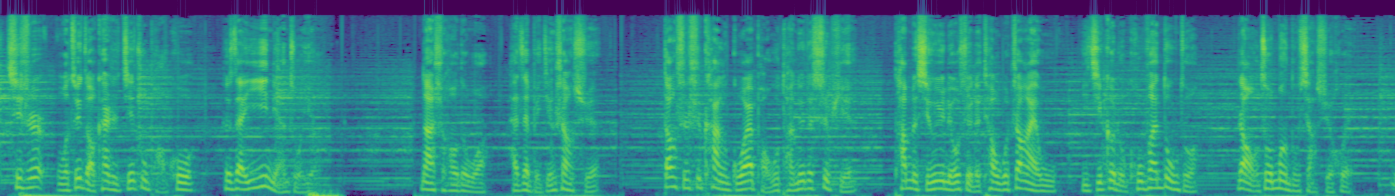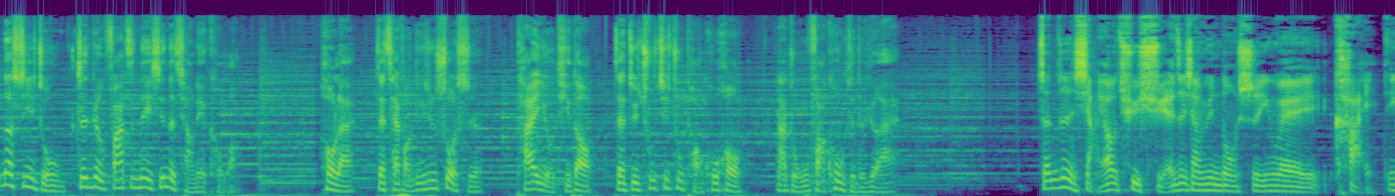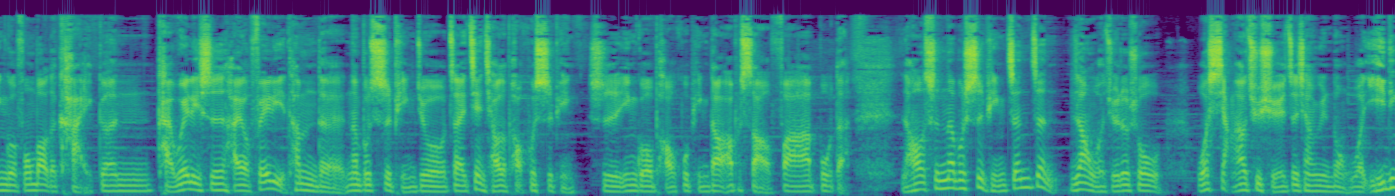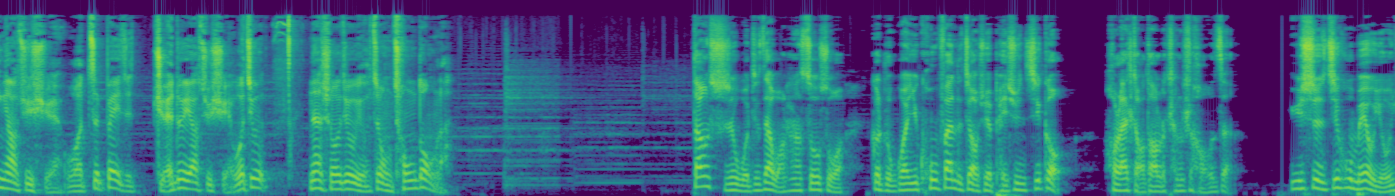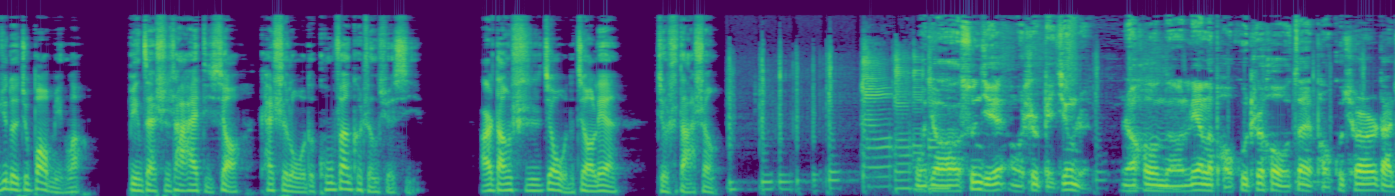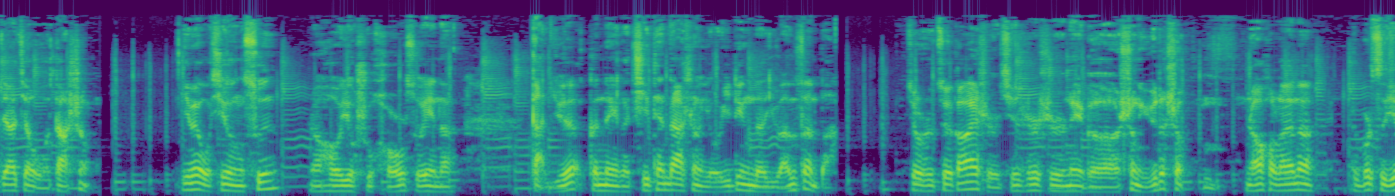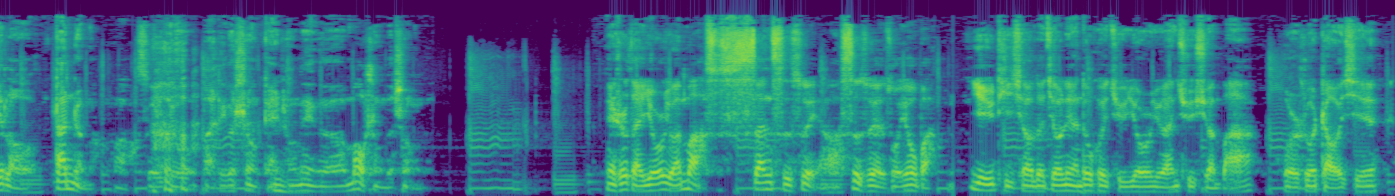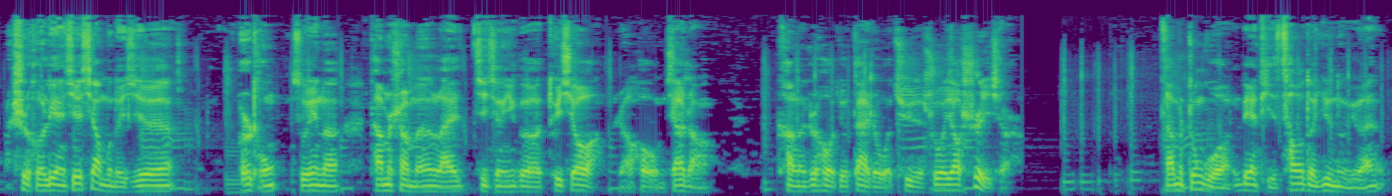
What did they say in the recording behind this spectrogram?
其实我最早开始接触跑酷是在一一年左右，那时候的我还在北京上学，当时是看了国外跑酷团队的视频，他们行云流水的跳过障碍物以及各种空翻动作，让我做梦都想学会。那是一种真正发自内心的强烈渴望。后来在采访丁勋硕时，他也有提到，在最初接触跑酷后那种无法控制的热爱。真正想要去学这项运动，是因为凯英国风暴的凯跟凯威利斯还有菲利他们的那部视频，就在剑桥的跑酷视频，是英国跑酷频道 UpSal 发布的。然后是那部视频真正让我觉得说，我想要去学这项运动，我一定要去学，我这辈子绝对要去学，我就那时候就有这种冲动了。当时我就在网上搜索各种关于空翻的教学培训机构。后来找到了城市猴子，于是几乎没有犹豫的就报名了，并在什刹海底校开始了我的空翻课程学习。而当时教我的教练就是大圣。我叫孙杰，我是北京人。然后呢，练了跑酷之后，在跑酷圈大家叫我大圣，因为我姓孙，然后又属猴，所以呢，感觉跟那个齐天大圣有一定的缘分吧。就是最刚开始其实是那个剩余的剩，嗯，然后后来呢，这不是自己老单着嘛，啊，所以就把这个剩改成那个茂盛的盛。那时候在幼儿园吧，三四岁啊，四岁左右吧，业余体校的教练都会去幼儿园去选拔，或者说找一些适合练一些项目的一些儿童，所以呢，他们上门来进行一个推销啊，然后我们家长看了之后就带着我去说要试一下。咱们中国练体操的运动员，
